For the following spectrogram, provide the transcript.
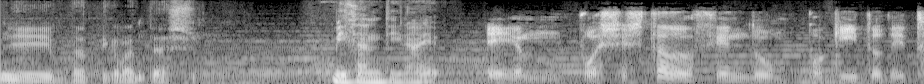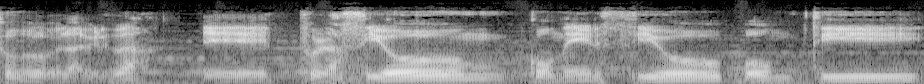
Y prácticamente eso. Bizantinae, Em, pues he estado haciendo un poquito de todo, la verdad. Eh, exploración, comercio, bounty,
